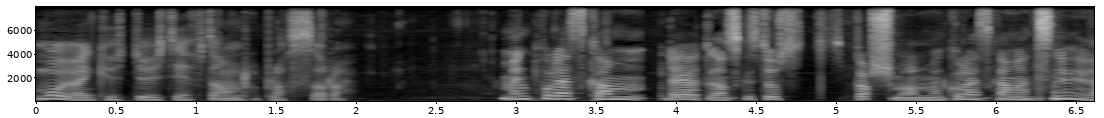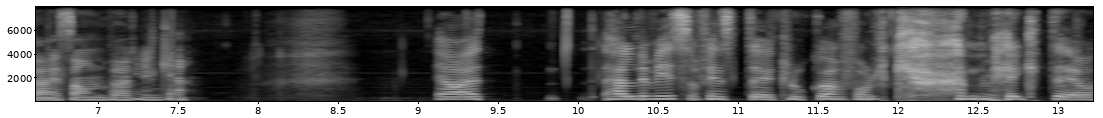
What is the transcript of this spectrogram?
må jo en kutte utgifter andre plasser, da. Men hvordan kan Det er jo et ganske stort spørsmål, men hvordan kan en snu ei sånn bølge? Ja, jeg, heldigvis så finnes det klokere folk enn meg til å,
